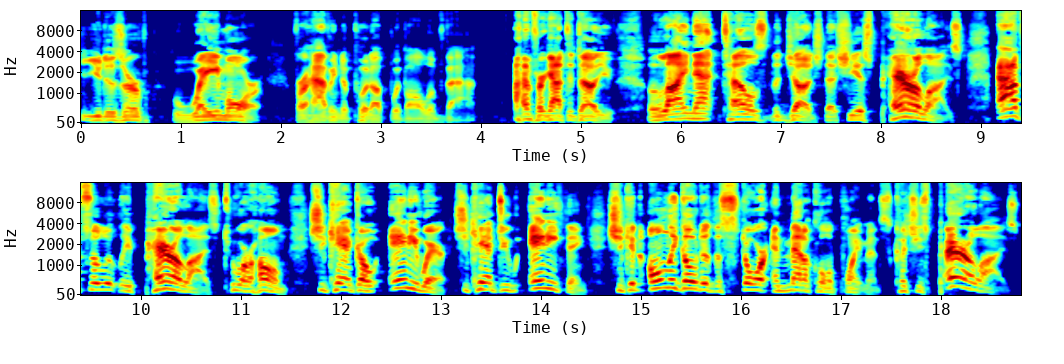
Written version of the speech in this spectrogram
you deserve way more for having to put up with all of that. I forgot to tell you, Lynette tells the judge that she is paralyzed, absolutely paralyzed to her home. She can't go anywhere. She can't do anything. She can only go to the store and medical appointments because she's paralyzed.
